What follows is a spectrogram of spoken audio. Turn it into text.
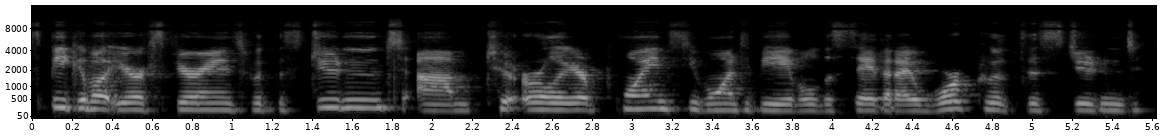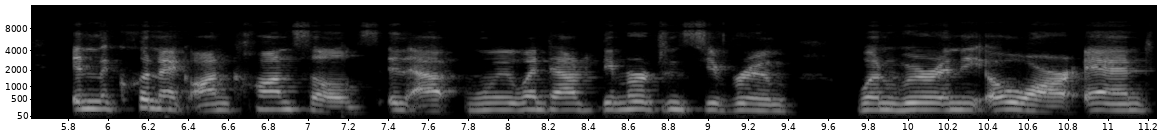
speak about your experience with the student. Um, to earlier points, you want to be able to say that I worked with the student in the clinic on consults, in, uh, when we went down to the emergency room, when we were in the OR. And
